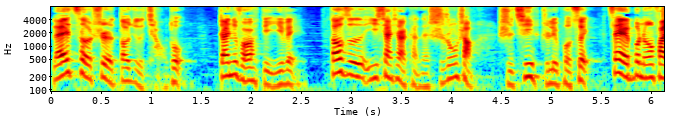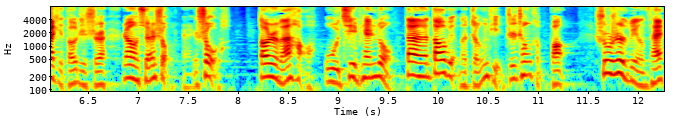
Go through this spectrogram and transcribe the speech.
来测试刀具的强度。詹妮弗第一位，刀子一下下砍在时钟上，使其支离破碎，再也不能发起刀击时让选手难受了。刀刃完好，武器偏重，但刀柄的整体支撑很棒，舒适的柄材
